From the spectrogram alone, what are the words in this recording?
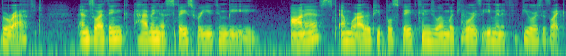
bereft. And so I think having a space where you can be honest and where other people's faith can join with yours, even if yours is like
